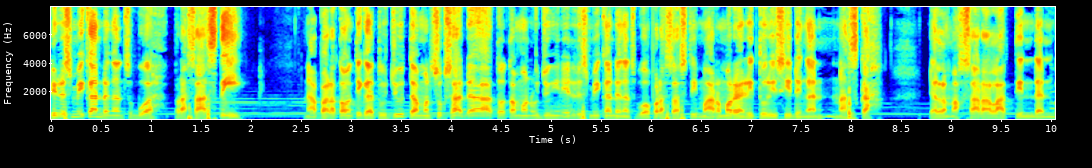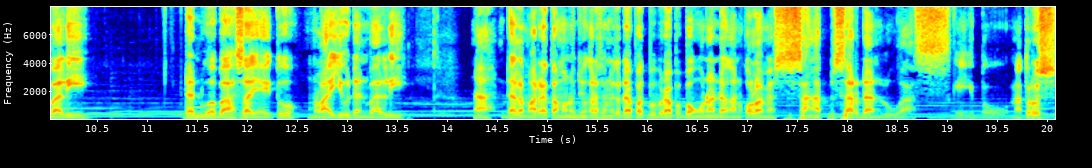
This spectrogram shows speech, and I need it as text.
diresmikan dengan sebuah prasasti. Nah, pada tahun 37 Taman Suksada atau Taman Ujung ini diresmikan dengan sebuah prasasti marmer yang ditulisi dengan naskah dalam aksara Latin dan Bali dan dua bahasa yaitu Melayu dan Bali. Nah, dalam area Taman Ujung Karangasem ini terdapat beberapa bangunan dengan kolam yang sangat besar dan luas, kayak gitu. Nah, terus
